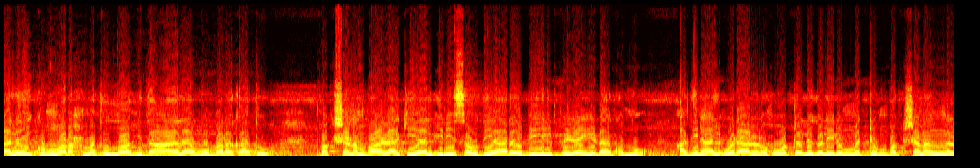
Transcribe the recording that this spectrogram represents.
അലൈക്കും വറഹ്മത്തുള്ളാഹി തആല മുബറക്കാത്തു ഭക്ഷണം പാഴാക്കിയാൽ ഇനി സൗദി അറേബ്യയിൽ പിഴ ഈടാക്കുന്നു. അതിനാൽ ഒരാൾ ഹോട്ടലുകളിലും മറ്റും ഭക്ഷണങ്ങൾ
